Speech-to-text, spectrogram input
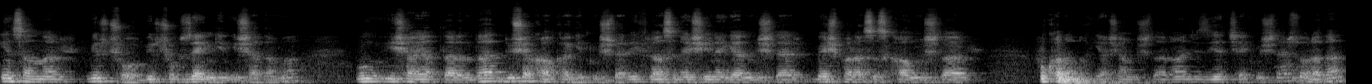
İnsanlar birçoğu, birçok zengin iş adamı bu iş hayatlarında düşe kalka gitmişler. İflasın eşiğine gelmişler. Beş parasız kalmışlar. Fukaralık yaşamışlar. Aciziyet çekmişler. Sonradan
